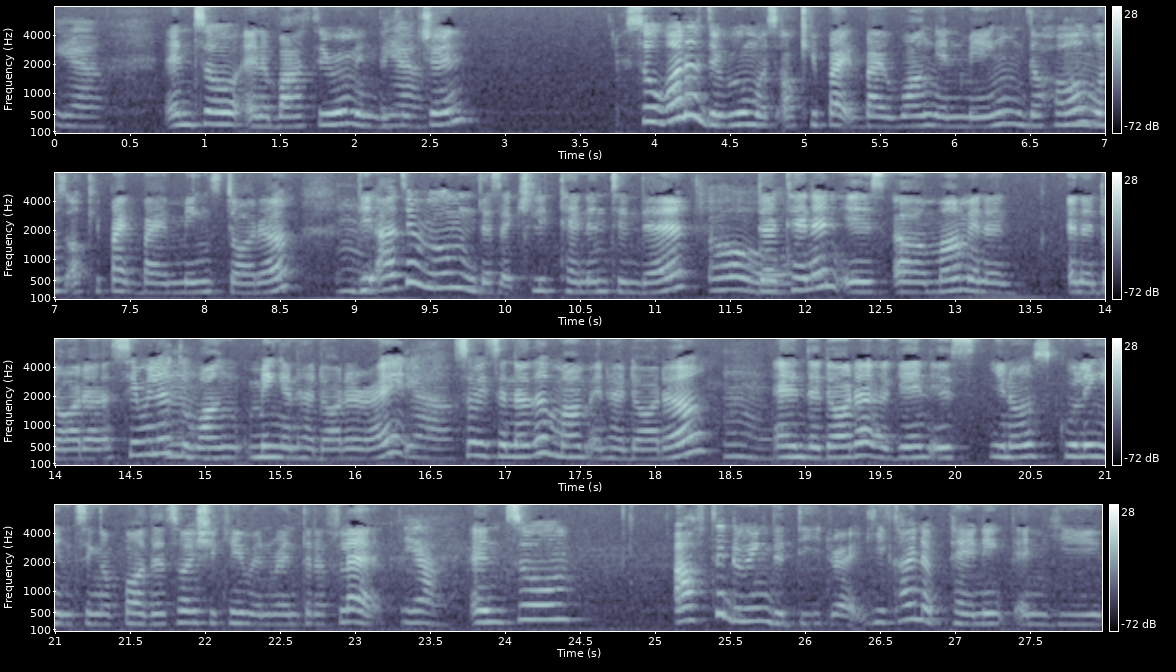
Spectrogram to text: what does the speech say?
yeah. and so and a bathroom in the Yeah. kitchen. So one of the room was occupied by Wang and Ming. The hall Mm. was occupied by Ming's daughter. Mm. The other room, there's actually tenants in there. oh. The tenant is a mom and a and a daughter, similar to Mm. Wang Ming and her daughter, right? Yeah. So it's another mom and her daughter, Mm. and the daughter again is you know schooling in Singapore. That's why she came and rented a flat. yeah. And so, after doing the deed, right, he kind of panicked and he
